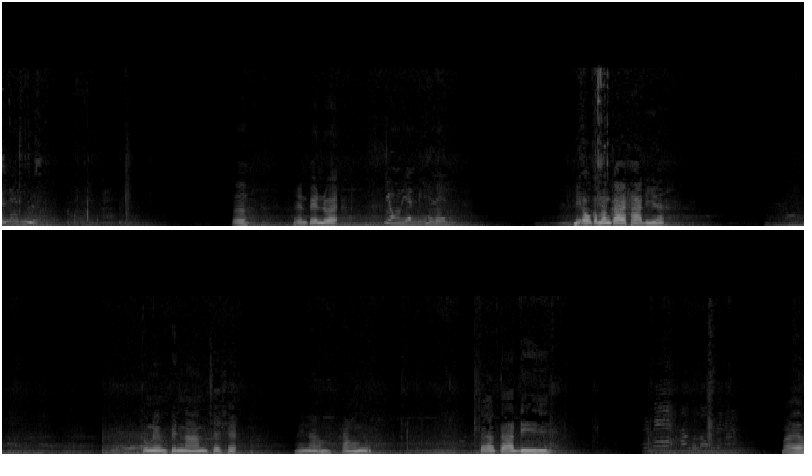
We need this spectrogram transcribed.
ยเล่นอยู่ เออ เล่ นเป็นด้วย ที่โรงเรียนมีให้เล่น นี่ออกกำลังกายขาดีนะ ตรงนี้มันเป็นน้ำแฉะๆมีน้ำขังอยู่ แต่อากาศดีมาแล้ว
